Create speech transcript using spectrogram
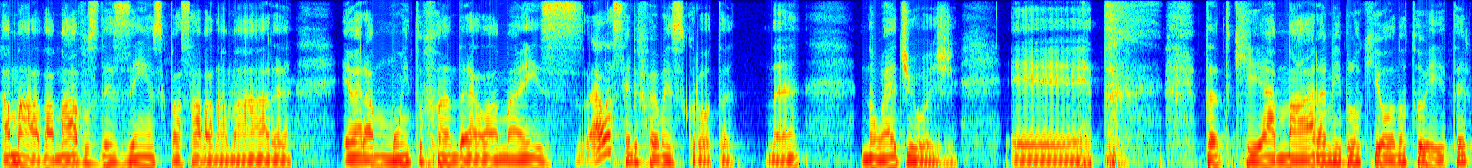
Amava. Amava os desenhos que passava na Mara. Eu era muito fã dela, mas ela sempre foi uma escrota, né? Não é de hoje. É... Tanto que a Mara me bloqueou no Twitter,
